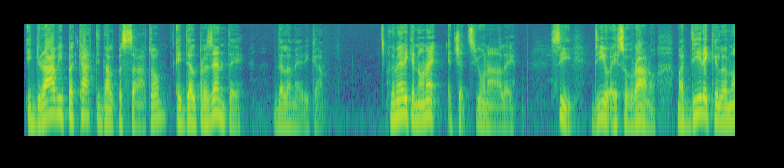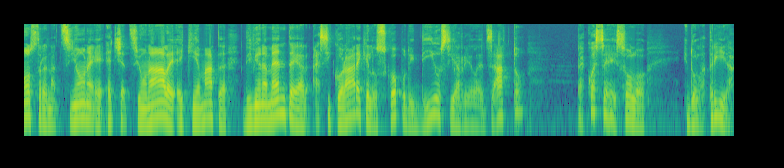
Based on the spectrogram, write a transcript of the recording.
i gravi peccati del passato e del presente dell'America. L'America non è eccezionale. Sì, Dio è sovrano, ma dire che la nostra nazione è eccezionale è chiamata divinamente ad assicurare che lo scopo di Dio sia realizzato? Beh, questa è solo idolatria.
